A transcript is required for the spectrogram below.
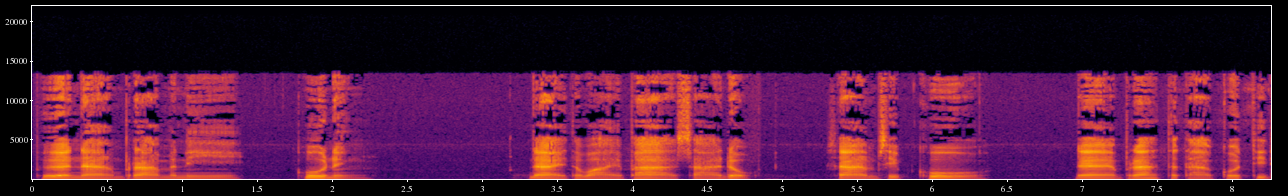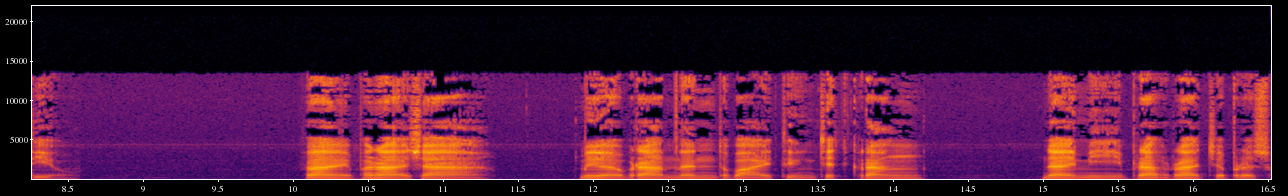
เพื่อนางปรามณีคู่หนึ่ง ได้ถวายผ้าสาดกสามสิบคู่ แด่พระตถาคตทีเดียว ฝ่ายพระราชา เมื่อพรามนั้นถวายถึงเจ็ดครั้ง ได้มีพระราชประส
